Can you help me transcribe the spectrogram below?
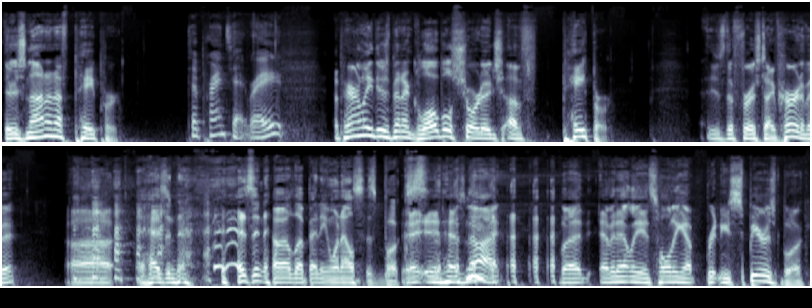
there's not enough paper. To print it, right? Apparently, there's been a global shortage of paper. This is the first I've heard of it. Uh, It hasn't hasn't held up anyone else's books. it, it has not, but evidently it's holding up Britney Spears' book.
